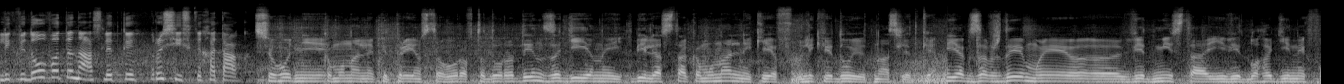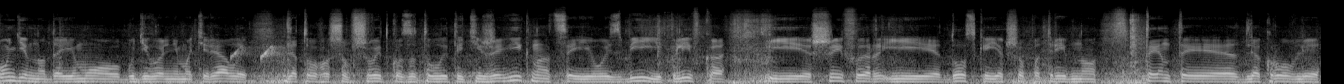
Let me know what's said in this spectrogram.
ліквідовувати наслідки російських атак. Сьогодні комунальне підприємство «Горавтодор-1» задіяний. Біля 100 комунальників ліквідують наслідки. Як завжди, ми е, від міста і від благодійних фондів надаємо будівельні матеріали для того, щоб швидко затулити ті же вікна. Це і ОСБ, і плівка, і шифер, і доски, якщо потрібно, тенти для кровлі.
